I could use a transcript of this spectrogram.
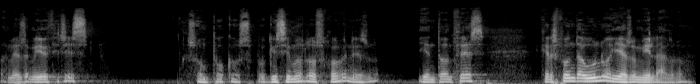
al menos en mi diócesis, son pocos, poquísimos los jóvenes, ¿no? Y entonces, que responda uno ya es un milagro,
